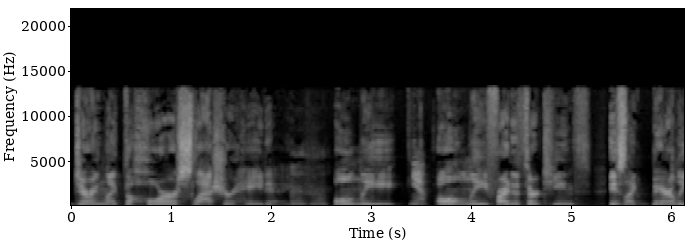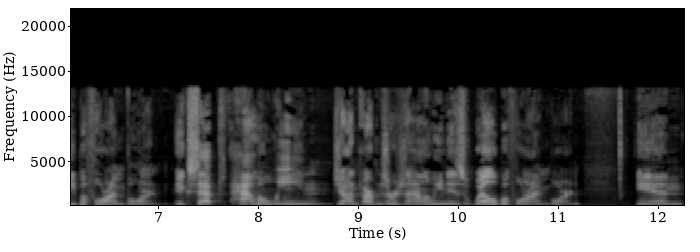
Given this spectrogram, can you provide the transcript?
during like the horror slasher heyday. Mhm. Only Yep. only Friday the Thirteenth is like barely before I'm born. Except Halloween, John Carpenter's original Halloween is well before I'm born, and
